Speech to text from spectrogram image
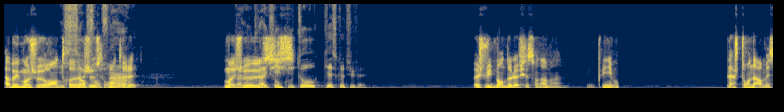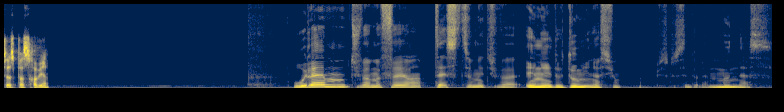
Ah, ben moi je rentre. Je rentre à la- Moi t'as je. avec si- son si- couteau, qu'est-ce que tu fais? Bah, je lui demande de lâcher son arme, hein, ni plus ni moins. Lâche ton arme et ça se passera bien. Willem, tu vas me faire un test, mais tu vas aimer de domination, puisque c'est de la menace.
